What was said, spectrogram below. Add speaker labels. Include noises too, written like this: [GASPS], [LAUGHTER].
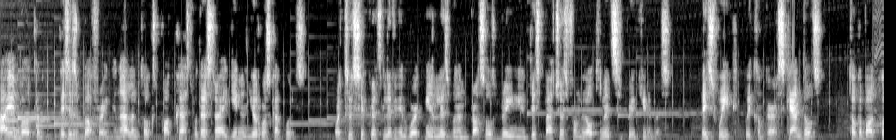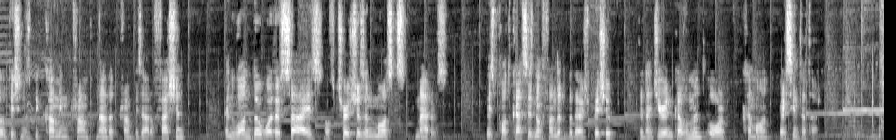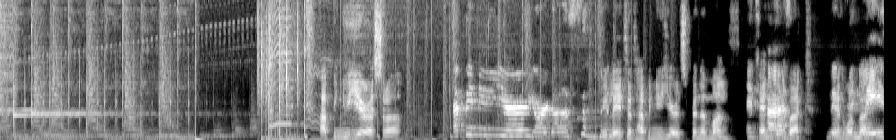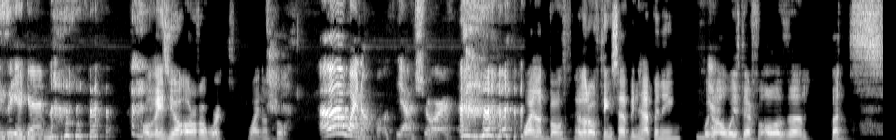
Speaker 1: Hi and welcome. This is Buffering, an Island Talks podcast with Esra Aygın and Yorgos Kakouris. We're two Cypriots living and working in Lisbon and Brussels, bringing you dispatches from the alternate Cypriot universe. This week, we compare scandals, talk about politicians becoming Trump now that Trump is out of fashion, and wonder whether size of churches and mosques matters. This podcast is not funded by the Archbishop, the Nigerian government, or, come on, Ersin Tatar. Happy New Year, Esra.
Speaker 2: Happy New Year, Yorgos. [LAUGHS]
Speaker 1: Belated Happy New Year. It's been a month.
Speaker 2: It
Speaker 1: and
Speaker 2: has.
Speaker 1: we're back.
Speaker 2: We've
Speaker 1: and we're
Speaker 2: been
Speaker 1: back.
Speaker 2: lazy again. [LAUGHS]
Speaker 1: Oh, lazy or overworked? Why not both?
Speaker 2: Ah, why not both? Yeah, sure. [LAUGHS]
Speaker 1: Why not both? A lot of things have been happening. We're
Speaker 2: Yeah.
Speaker 1: not always there for all of them. But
